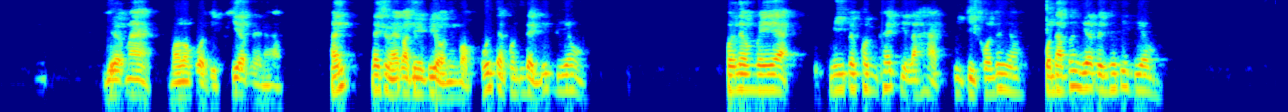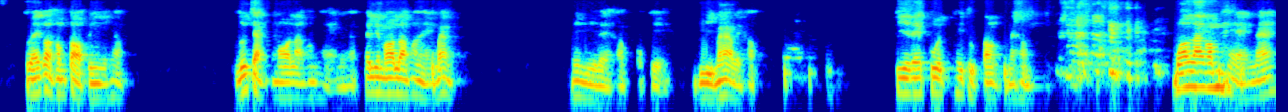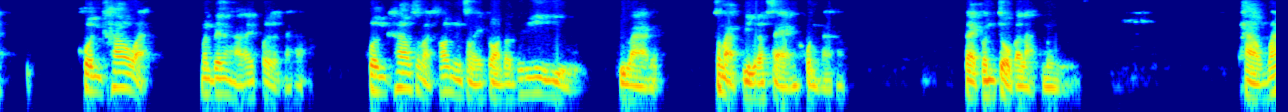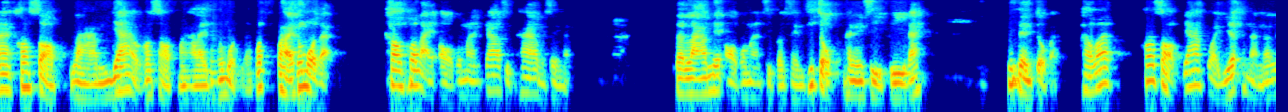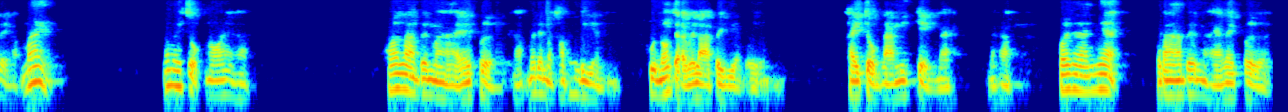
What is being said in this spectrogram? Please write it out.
เยอะมากมาลองกดอีกเพียบเลยนะครับเพราะฉะนั้นในสมัยก่อนจะมีประโยชน์หนึงบอกโอ้แต่คนเด่นนิดเดียว คนในเวอะมีเป็นคนเพชรกี่รหัสมีกี่คนตั้งเดียวคนทำตั้งเยอะเป็นเพชรนิดเดียวสมัยก่อนคำตอบเป็นอย่างนี้ครับ รู้จักมอรามคำแหงไหมครับใครเรียนมอรามคำแหงบ้างไม่มีเลยครับ โอเค ดีมากเลยครับ พี่จะได้พูดให้ถูกต้องนะครับ มอรามคำแหงนะ คนเข้าอะ มันเป็นมหาลัยเปิดนะครับ คนเข้าสมัครเข้าหนึ่งสมัยก่อนตอนที่พี่อยู่จุฬาเนี่ย สมัครปีละแสนคนนะครับ แต่คนจบอะหลักหมื่น ถามว่าข้อสอบรามยากกว่าข้อสอบมหาลัยทั้งหมดเลยเพราะมหายทั้งหมดอะเข้าเท่าไหร่ออกประมาณเก้าสิบห้าเปอร์เซ็นต์อะแต่รามเนี่ยออกประมาณสิบเปอร์เซ็นที่จบภายในสี่ปีนะที่เรียนจบอะถามว่าข้อสอบยากกว่าเยอะขนาดนั้นเลยครับไม่ทำไมจบน้อยครับ เพราะรามเป็นมหาลัยเปิดครับ ไม่ได้มาคับให้เรียน คุณต้องจ่ายเวลาไปเรียนเอง ใครจบรามนี่เก่งนะนะครับ เพราะฉะนั้นเนี่ยรามเป็นมหาลัยเปิด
